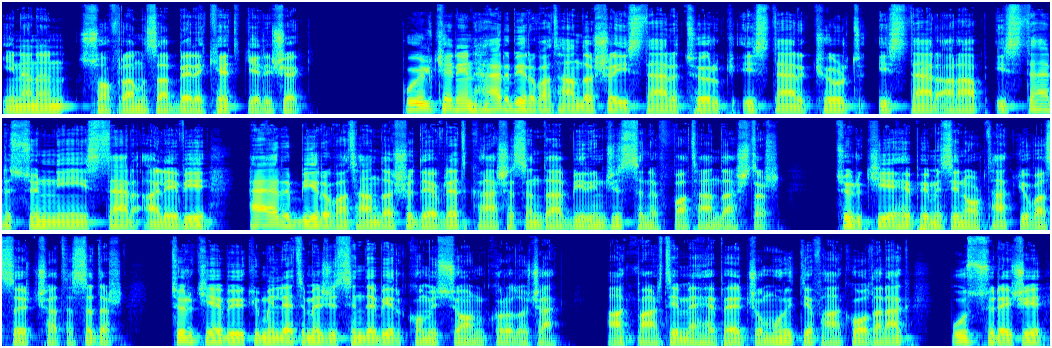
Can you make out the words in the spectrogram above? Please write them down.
İnanın soframıza bereket gelecek. Bu ülkenin her bir vatandaşı ister Türk, ister Kürt, ister Arap, ister Sünni, ister Alevi, her bir vatandaşı devlet karşısında birinci sınıf vatandaştır. Türkiye hepimizin ortak yuvası, çatısıdır. Türkiye Büyük Millet Meclisi'nde bir komisyon kurulacak. AK Parti, MHP, Cumhur İttifakı olarak bu süreci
